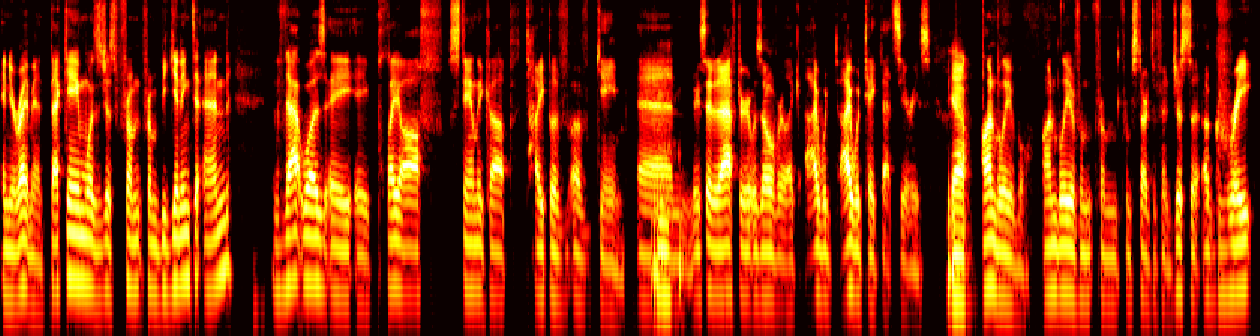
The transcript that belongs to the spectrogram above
And you're right, man. That game was just from from beginning to end. That was a a playoff Stanley Cup type of of game, and mm. they said it after it was over. Like I would I would take that series. Yeah, unbelievable, unbelievable from from from start to finish. Just a, a great,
